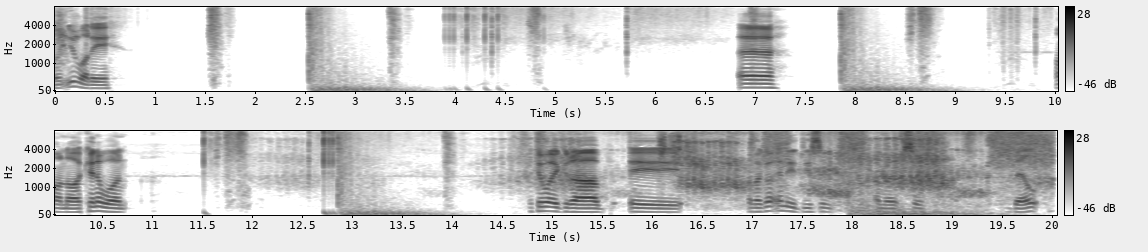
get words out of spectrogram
Don't you worry. Uh... Oh no, I kinda want... I kinda want to grab a... Have I got any decent amounts of belt?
